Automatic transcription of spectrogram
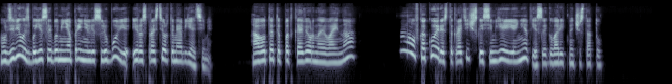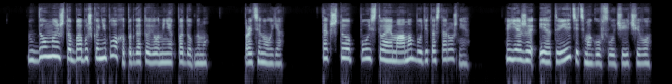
Удивилась бы, если бы меня приняли с любовью и распростертыми объятиями. А вот эта подковерная война... Ну, в какой аристократической семье ее нет, если говорить на чистоту? Думаю, что бабушка неплохо подготовила меня к подобному, протянул я. Так что пусть твоя мама будет осторожнее. Я же и ответить могу в случае чего.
